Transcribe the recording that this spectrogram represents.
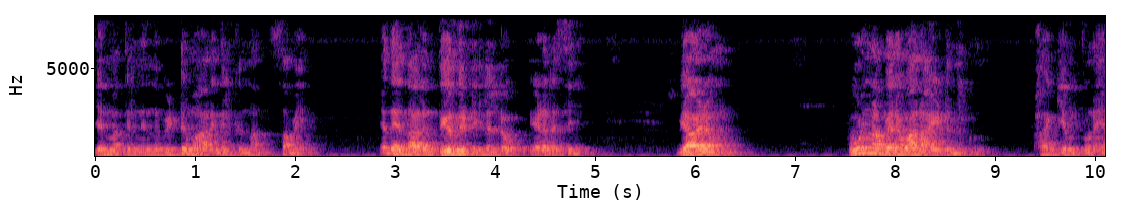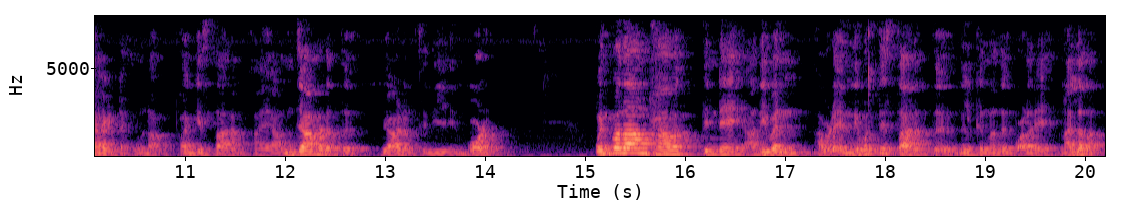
ജന്മത്തിൽ നിന്ന് വിട്ടുമാറി നിൽക്കുന്ന സമയം. എന്നിരുന്നാലും തീർന്നിട്ടില്ലല്ലോ ഏഴര ശനി. വ്യാഴം പൂർണ ബലവാനായിട്ട് നിൽക്കുന്നു. ഭാഗ്യം തുണയായിട്ട് ഉണ്ടാകും. ഭാഗ്യസ്ഥാനം ആയ അഞ്ചാമിടത്ത് വ്യാഴം സ്ഥിതി ചെയ്യുമ്പോൾ ഒൻപതാം ഭാവത്തിന്റെ അധിപൻ അവിടെ നിവൃത്തി സ്ഥാനത്ത് നിൽക്കുന്നത് വളരെ നല്ലതാണ്.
